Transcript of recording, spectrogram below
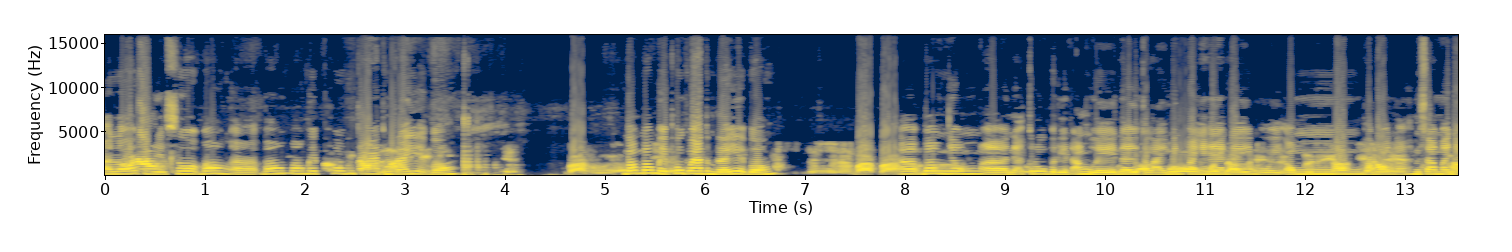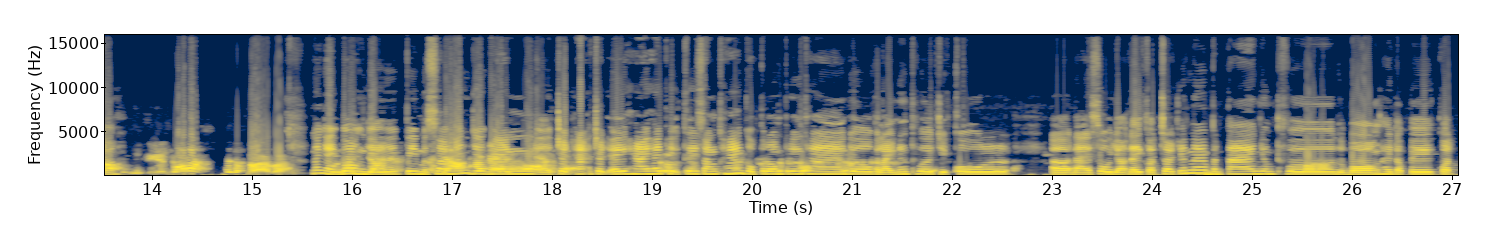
ហៅឡូជំរាបសួរបងអឺបងបងមេភូមិក្បាលតម្រៃហ៎បងបាទបងបងមេភូមិក្បាលតម្រៃហ៎បងបាទបាទអឺបងខ្ញុំអឺអ្នកគ្រូបរៀនអង់គ្លេសនៅកន្លែងមានបញ្ហាដីមួយអ៊ំមិនមែនណាមិនសមមិញហ៎បាទបាទហ្នឹងហើយបងនិយាយពីម្សិលមិញយើងបានអឺចុចអចុចអីហើយហើយភាគីសងខាងក៏ព្រមព្រៀងថាយកកន្លែងនឹងធ្វើជាគោលអឺ ដែលសូយោដីគាត់ចុចហ្នឹងណាប៉ុន្តែខ្ញុំធ្វើលបងហើយដល់ពេលគាត់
